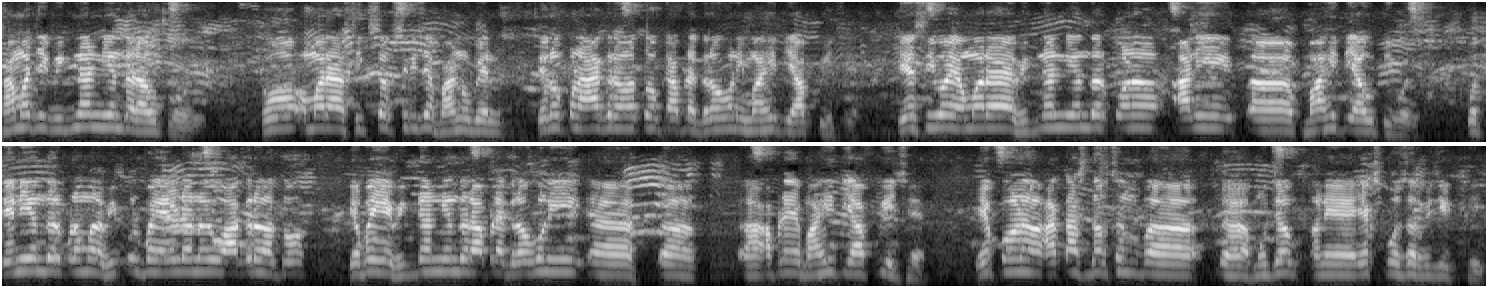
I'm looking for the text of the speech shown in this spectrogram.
સામાજિક વિજ્ઞાનની અંદર આવતું હોય. તો અમારા શિક્ષક શ્રી છે ભાનુબેન, તેનો પણ આગ્રહ હતો કે આપણે ગ્રહોની માહિતી આપવી છે. તે સિવાય અમારા વિજ્ઞાનની અંદર પણ આની માહિતી આવતી હોય. તો તેની અંદર પણ અમારા વિપુલભાઈ એરડાનો એવો આગ્રહ હતો કે ભાઈ એ વિજ્ઞાનની અંદર આપણે ગ્રહોની આપણે માહિતી આપવી છે. એ પણ આકાશ દર્શન મુજબ અને એક્સપોઝર વિઝિટથી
